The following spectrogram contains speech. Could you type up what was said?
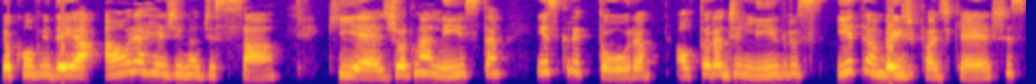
Eu convidei a Áurea Regina de Sá, que é jornalista escritora, autora de livros e também de podcasts,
